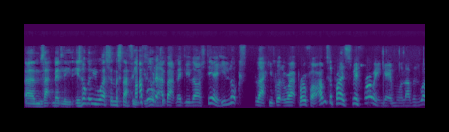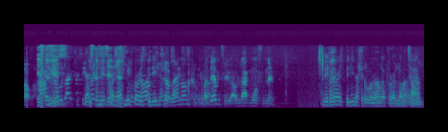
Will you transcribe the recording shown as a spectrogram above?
um, Zech Medley. He's not going to be worse than Mustafi. I He's thought not- that about Medley last year. He looks like he's got the right profile. I'm surprised Smith Rowe ain't getting more love as well. It's I, 'cause mean, I would like to see That's Smith Rowe- that's Smith Rowe's the been injured. But about, I'm thinking but about. them two, I would like more from them. Smith Rowe has been That's injured for a, I'm lo- for a long about, time,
